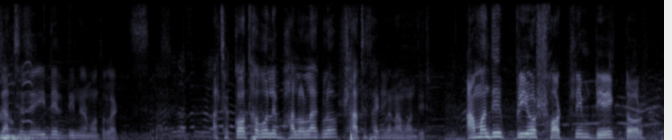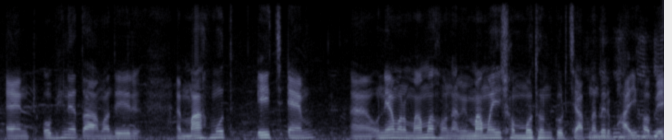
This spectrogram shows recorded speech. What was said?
যাচ্ছে যে ঈদের দিনের মতো লাগছে। আচ্ছা কথা বলে ভালো লাগল। সাথে থাকবেন আমাদের। আমাদের প্রিয় শর্ট ফিল্ম ডিরেক্টর অ্যান্ড অভিনেতা আমাদের মাহমুদ এইচ এম উনি আমার মামা হন, আমি মামাই সম্বোধন করছি, আপনাদের ভাই হবে।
